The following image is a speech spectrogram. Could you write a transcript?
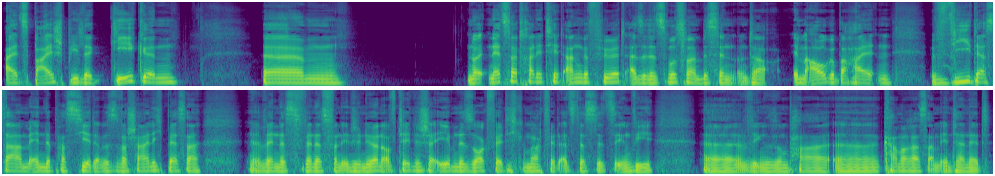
als Beispiele gegen ähm, Netzneutralität angeführt. Also das muss man ein bisschen unter im Auge behalten, wie das da am Ende passiert. Aber es ist wahrscheinlich besser, äh, wenn das, wenn das von Ingenieuren auf technischer Ebene sorgfältig gemacht wird, als dass jetzt irgendwie äh, wegen so ein paar äh, Kameras am Internet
